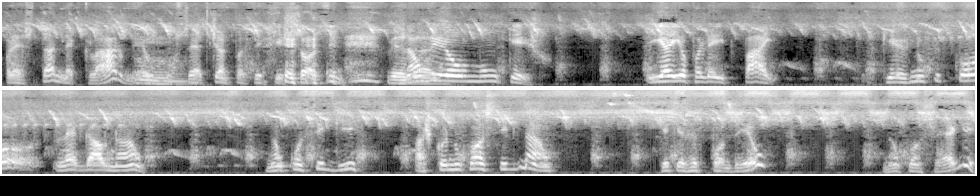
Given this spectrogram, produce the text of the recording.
prestando, é claro, né? Eu com hum. sete anos fazer queijo sozinho. não virou um queijo. E aí eu falei, pai, o queijo não ficou legal não. Não consegui. Acho que eu não consigo não. O que, que ele respondeu? Não consegue?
